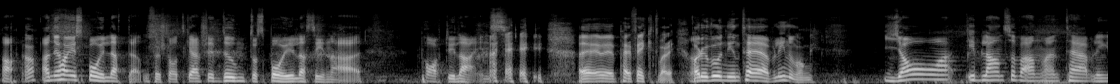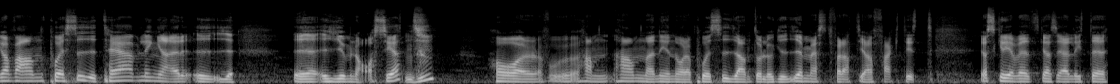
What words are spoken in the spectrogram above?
Ja. Ja. Ja. nu har jag spoilat den förstås. Kanske är dumt att spoila sina party lines. Eh, Perfekt var det. Har du vunnit en tävling någon gång? Ja, ibland så vann man en tävling. Jag vann poesitävlingar i, eh, i gymnasiet. Har ham, hamnat i några poesiantologier mest för att jag faktiskt jag skrev ett, ska säga, lite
